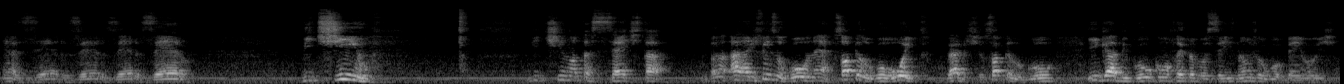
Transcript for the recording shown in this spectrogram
era 0, 0, 0, 0. Vitinho, Vitinho, nota 7, tá? Ah, ele fez o gol, né? Só pelo gol, 8, vai, Vitinho, só pelo gol. E Gabigol, como eu falei pra vocês, não jogou bem hoje.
